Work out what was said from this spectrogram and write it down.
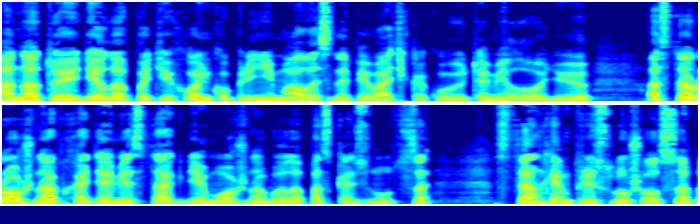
Она то и дело потихоньку принималась напевать какую-то мелодию, осторожно обходя места, где можно было поскользнуться. Стэнхэм прислушался.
